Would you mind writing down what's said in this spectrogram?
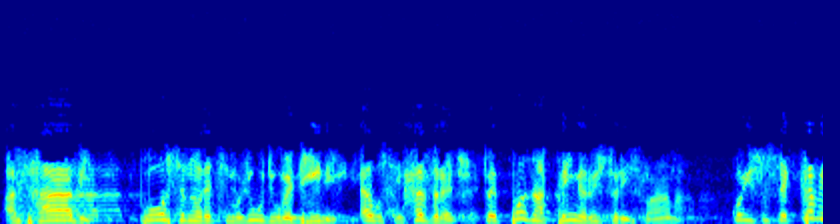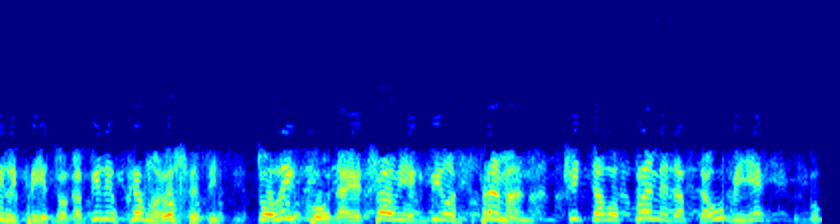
Ashabi, posebno recimo ljudi u Medini, Eusi, Hazreć, to je poznat primjer u istoriji Islama, koji su se krvili prije toga, bili u krvnoj osveti, toliko da je čovjek bio spreman čitavo pleme da, da ubije, zbog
